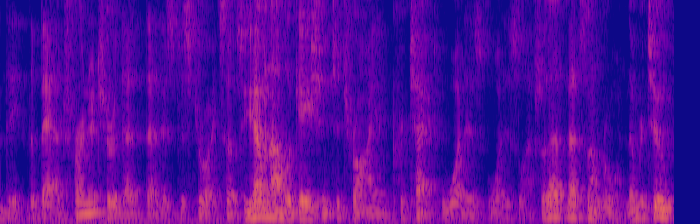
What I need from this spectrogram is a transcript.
the, the bad furniture that, that is destroyed. So, so you have an obligation to try and protect what is, what is left. So that, that's number one. Number two,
